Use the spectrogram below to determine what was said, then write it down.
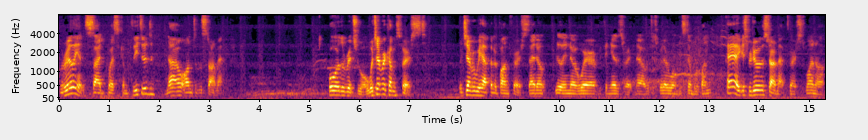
Brilliant side quest completed. Now on to the star map. Or the ritual, whichever comes first. Whichever we happen upon first. I don't really know where everything is right now, just whatever one we stumble upon. Hey, I guess we're doing the star map first. Why not?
